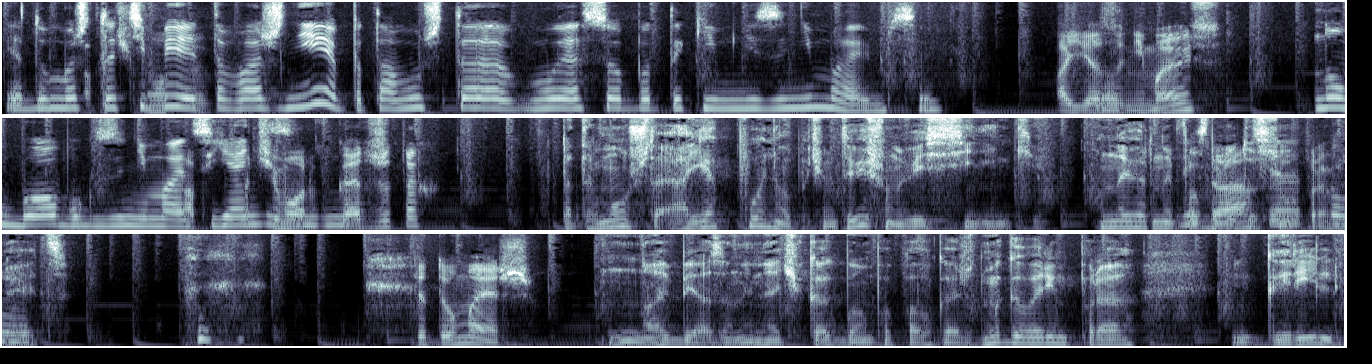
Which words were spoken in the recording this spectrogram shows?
Я думаю, а что тебе это важнее, потому что мы особо таким не занимаемся. А я вот. занимаюсь? Ну, Бобук занимается. А я почему не он в гаджетах? Потому что, а я понял, почему. Ты видишь, он весь синенький. Он, наверное, по да. Bluetooth управляется. Ты думаешь? Ну, обязан, иначе как бы он попал в гаджет. Мы говорим про гриль,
